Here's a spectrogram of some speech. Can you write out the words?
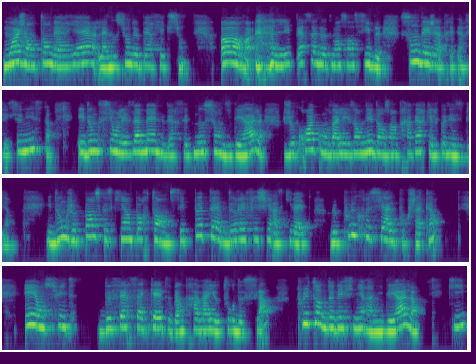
moi j'entends derrière la notion de perfection. Or, les personnes hautement sensibles sont déjà très perfectionnistes. Et donc, si on les amène vers cette notion d'idéal, je crois qu'on va les emmener dans un travers qu'elles connaissent bien. Et donc, je pense que ce qui est important, c'est peut-être de réfléchir à ce qui va être le plus crucial pour chacun. Et ensuite, de faire sa quête d'un travail autour de cela, plutôt que de définir un idéal qui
